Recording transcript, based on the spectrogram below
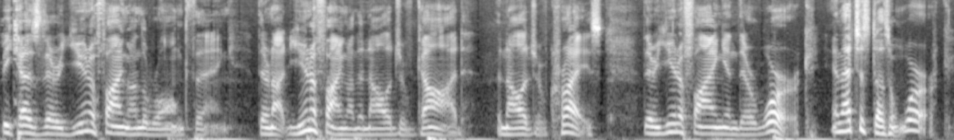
because they're unifying on the wrong thing. They're not unifying on the knowledge of God, the knowledge of Christ. They're unifying in their work, and that just doesn't work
